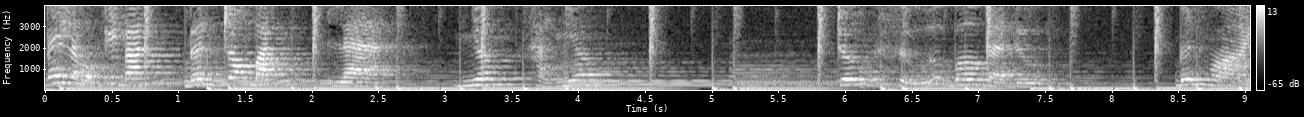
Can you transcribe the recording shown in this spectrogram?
đây là một cái bánh bên trong bánh là nhân hạnh nhân. Trứng sữa bơ và đường. Bên ngoài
